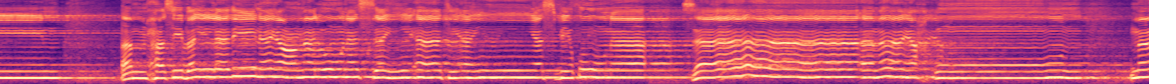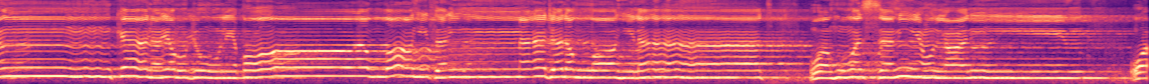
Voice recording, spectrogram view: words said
أم حسب الذين يعملون السيئات أن يسبقونا؟ ساء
